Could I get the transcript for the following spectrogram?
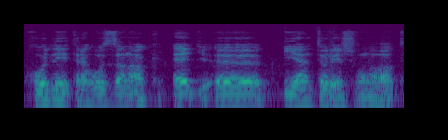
hogy létrehozzanak egy ö, ilyen törésvonalat,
